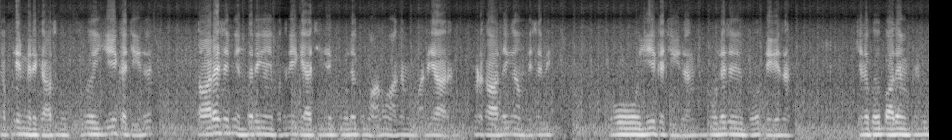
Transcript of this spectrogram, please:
या फिर मेरे ख्याल से ये क्या चीज़ है? तारे से भी अंदर ही पता नहीं क्या चीज़ है। गोले को मांगो आके मारे जा रहे हैं। भड़का देंगे हम इसे भी। वो ये क्या चीज़ है? गोले से बहुत तेज़ है। चलो कोई बात है हम फिर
